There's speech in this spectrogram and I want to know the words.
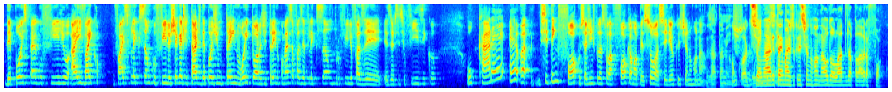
depois pega o filho, aí vai, faz flexão com o filho, chega de tarde depois de um treino, 8 horas de treino, começa a fazer flexão pro filho fazer exercício físico. O cara é, é- Se tem foco, se a gente pudesse falar foco é uma pessoa, seria o Cristiano Ronaldo. Exatamente. O Concordo. dicionário 100%. tá a imagem do Cristiano Ronaldo ao lado da palavra foco.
